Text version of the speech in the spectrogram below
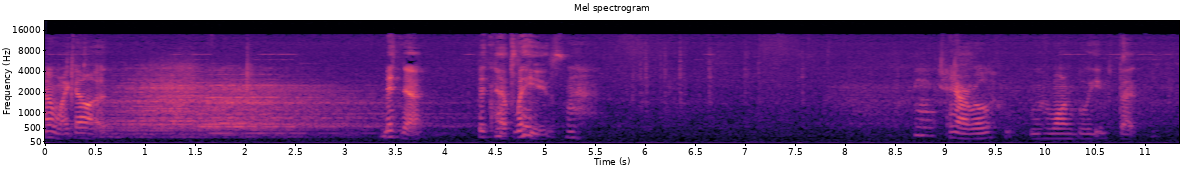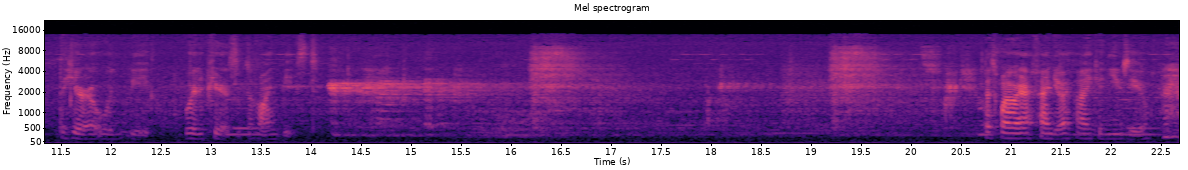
Oh my god. Midna. Midna, please. In our world, we've long believed that the hero would be would appear as a divine beast. That's why when I found you, I thought I could use you.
